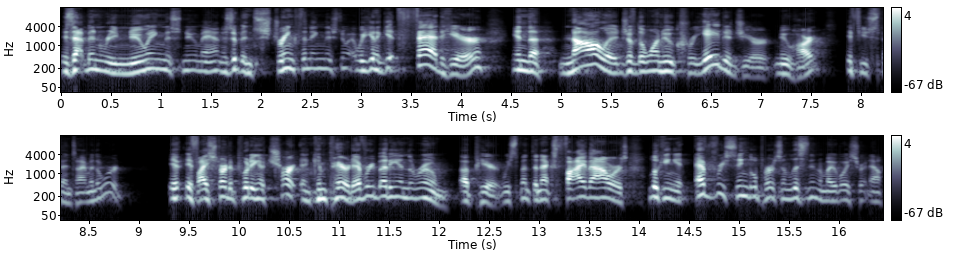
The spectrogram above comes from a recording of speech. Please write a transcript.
Has that been renewing this new man? Has it been strengthening this new man? We're going to get fed here in the knowledge of the one who created your new heart if you spend time in the Word. If I started putting a chart and compared everybody in the room up here, we spent the next five hours looking at every single person listening to my voice right now.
